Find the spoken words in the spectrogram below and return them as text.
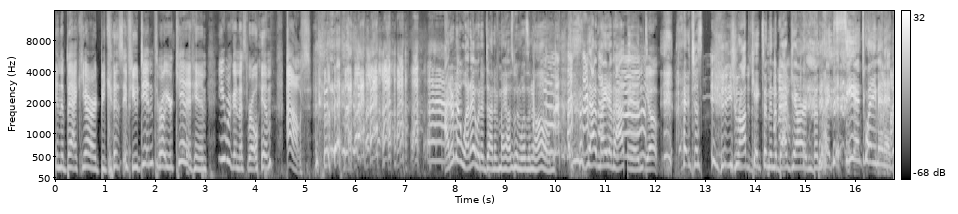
in the backyard because if you didn't throw your kid at him, you were going to throw him out. I don't know what I would have done if my husband wasn't home. that might have happened. Yep. I just drop kicked him in the backyard and been like, see you in 20 minutes.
